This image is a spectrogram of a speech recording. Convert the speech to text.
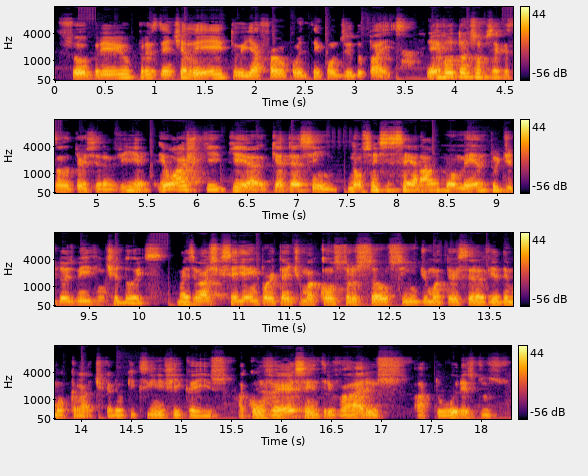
sobre o presidente eleito e a forma como ele tem conduzido o país. E aí, voltando sobre essa questão da terceira via, eu acho que, que, que até assim, não sei se será o momento de 2022, mas eu acho que seria importante uma construção, sim, de uma terceira via democrática. Né? O que, que significa isso? A conversa entre vários atores dos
